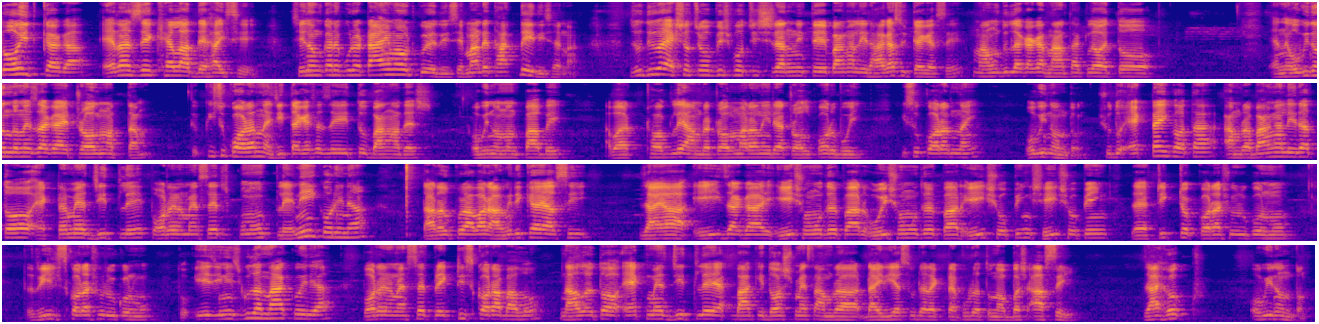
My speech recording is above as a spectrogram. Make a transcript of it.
তহিদ কাকা, এরা যে খেলা দেখাইছে, শ্রীলঙ্কারে পুরো টাইম আউট করে দিছে, মাঠে থাকতেই দিছে না। যদিও একশো চব্বিশ পঁচিশ রান নিতে বাঙালির হাগা ছুটে গেছে, মাহমুদুল্লাহ কাকা না থাকলে হয়তো এনে অভিনন্দনের জায়গায় ট্রল মারতাম। তো কিছু করার নাই, জিতা গেছে যেহেতু বাংলাদেশ, অভিনন্দন পাবে আবার ঠগলে আমরা ট্রল মারানিরা ট্রল করবই, কিছু করার নাই। অভিনন্দন। শুধু একটাই কথা, আমরা বাঙালিরা তো একটা ম্যাচ জিতলে পরের ম্যাচের কোনো প্ল্যানই করি না। তার উপর আবার আমেরিকায় আসি, যায়া এই জায়গায় এই সমুদ্রের পার ওই সমুদ্রের পার এই শপিং সেই শপিং টিকটক করা শুরু করব রিলস করা শুরু করব তো এই জিনিসগুলো না কইরা পরের ম্যাচের প্র্যাকটিস করা ভালো, নাহলে তো এক ম্যাচ জিতলে বাকি দশ ম্যাচ আমরা ডায়রিয়া শুটার একটা পুরাতন অভ্যাস আছেই। যাই হোক, অভিনন্দন।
